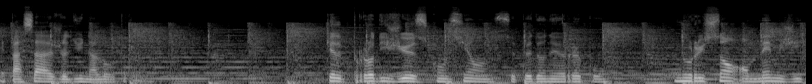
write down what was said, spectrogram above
et passage de l'une à l'autre. Quelle prodigieuse conscience peut donner repos, nourrissant en même gîte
